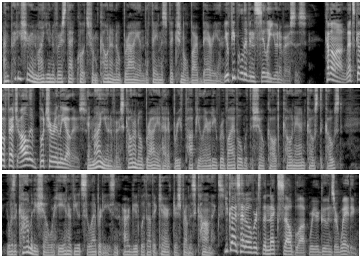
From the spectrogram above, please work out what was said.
I'm pretty sure in my universe that quote's from Conan O'Brien, the famous fictional barbarian. You people live in silly universes. Come along, let's go fetch Olive, Butcher, and the others. In my universe, Conan O'Brien had a brief popularity revival with the show called Conan Coast to Coast. It was a comedy show where he interviewed celebrities and argued with other characters from his comics. You guys head over to the next cell block where your goons are waiting.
